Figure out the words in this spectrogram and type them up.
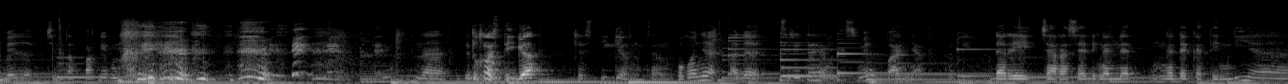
Beda cinta pakai nah itu kelas 3 kelas 3 misalnya. pokoknya ada cerita yang sebenarnya banyak. Tapi dari cara saya dengan net ngedeketin dia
